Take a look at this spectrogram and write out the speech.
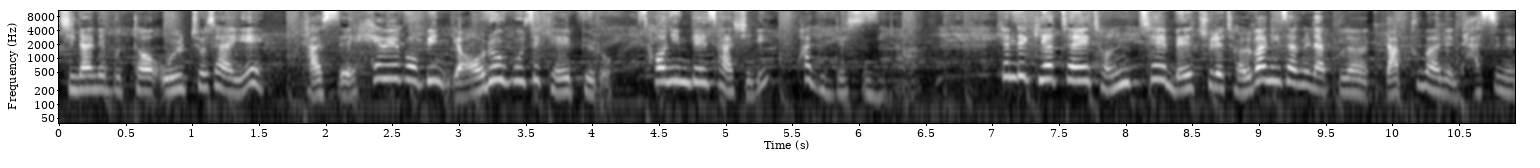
지난해부터 올 초 사이에 다스의 해외 법인 여러 곳의 대표로 선임된 사실이 확인됐습니다. 현대 기아차의 전체 매출의 절반 이상을 납품하는 다스는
